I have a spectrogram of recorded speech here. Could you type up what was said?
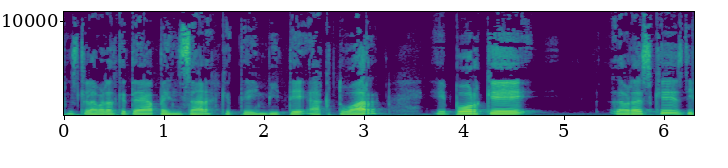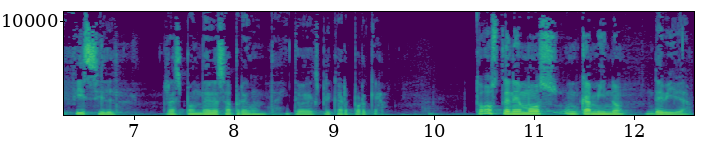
pues, que la verdad que te haga pensar, que te invite a actuar, eh, porque la verdad es que es difícil responder esa pregunta y te voy a explicar por qué. Todos tenemos un camino de vida.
